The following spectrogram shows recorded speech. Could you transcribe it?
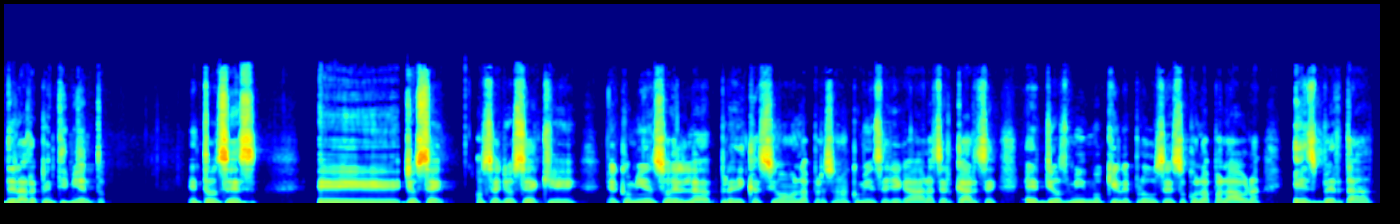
del arrepentimiento. Entonces, eh, yo sé, o sea, yo sé que el comienzo de la predicación, la persona comienza a llegar, a acercarse, es Dios mismo quien le produce eso con la palabra, es verdad.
